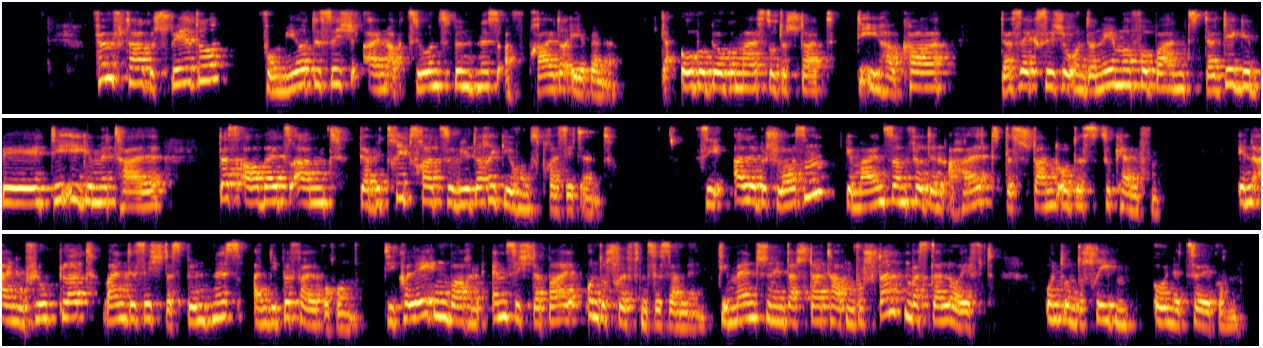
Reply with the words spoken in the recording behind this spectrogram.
Fünf Tage später formierte sich ein Aktionsbündnis auf breiter Ebene. Der Oberbürgermeister der Stadt, die IHK, der Sächsische Unternehmerverband, der DGB, die IG Metall, das Arbeitsamt, der Betriebsrat sowie der Regierungspräsident. Sie alle beschlossen, gemeinsam für den Erhalt des Standortes zu kämpfen. In einem Flugblatt wandte sich das Bündnis an die Bevölkerung. Die Kollegen waren emsig dabei, Unterschriften zu sammeln. Die Menschen in der Stadt haben verstanden, was da läuft und unterschrieben ohne Zögern.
